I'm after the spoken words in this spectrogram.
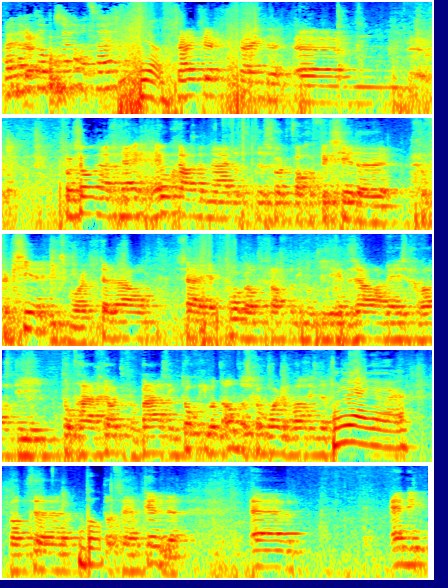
Kan je daar Ja. iets over zeggen? Wat zei ze? ja. zij zegt in feite, ehm, persona's neigen heel gauw ernaar dat het een soort van gefixeerde, gefixeerd iets wordt. Terwijl zij het voorbeeld gaf van iemand die hier in de zaal aanwezig was, die tot haar grote verbazing toch iemand anders geworden was in het Ja, ja, ja. wat eh, dat ze hem kende. Ehm, en ik,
